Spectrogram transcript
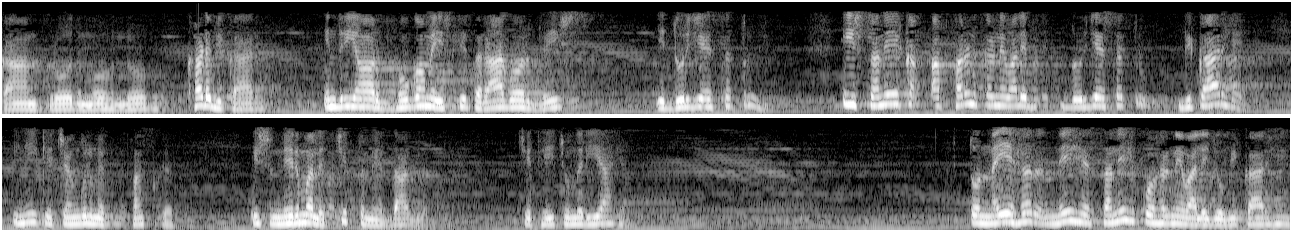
काम, क्रोध, मोह, लोभ। खड़ विकार, इंद्रियों और भोगों में स्थित राग और द्वेष, ये दुर्जय शत्रु है। इस स्नेह का अपहरण करने वाले दुर्जय शत्रु विकार है। इन्हीं के चंगुल में फंस कर इस निर्मल चित्त में दाग लग चित ही चुंदरिया है। तो नेहर नेह, स्नेह को हरने वाले जो विकार हैं,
